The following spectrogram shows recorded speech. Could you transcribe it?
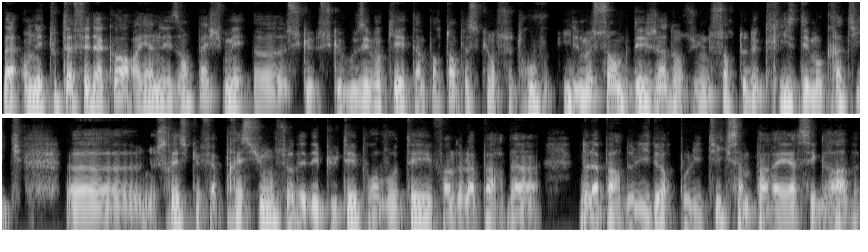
Bah, on est tout à fait d'accord, rien ne les empêche, mais euh, ce, que, ce que vous évoquez est important parce qu'on se trouve, il me semble, déjà dans une sorte de crise démocratique. Euh, ne serait-ce que faire pression sur des députés pour voter, enfin de la part d'un de la part de leaders politiques, ça me paraît assez grave.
